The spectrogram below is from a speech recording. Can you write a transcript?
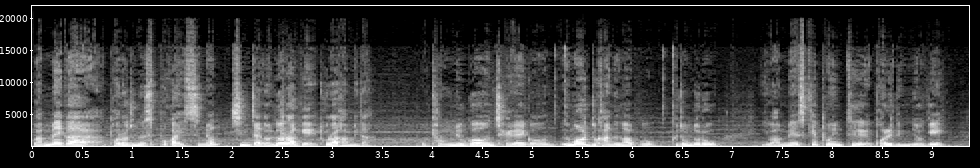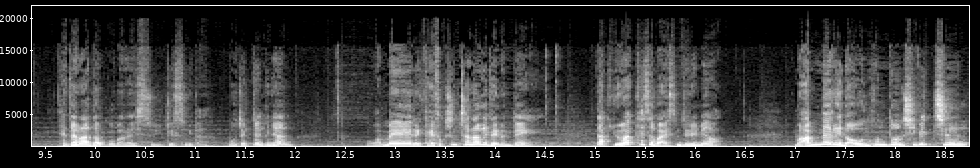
완매가 벌어주는 스포가 있으면 진짜 널널하게 돌아갑니다. 뭐 경류건 재래건 음월도 가능하고 그 정도로 이 완매의 스킬 포인트 벌일 능력이 대단하다고 말할 수 있겠습니다. 뭐 어쨌든 그냥 완매를 계속 칭찬하게 되는데 딱 요약해서 말씀드리면 완매를 넣은 혼돈 12층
